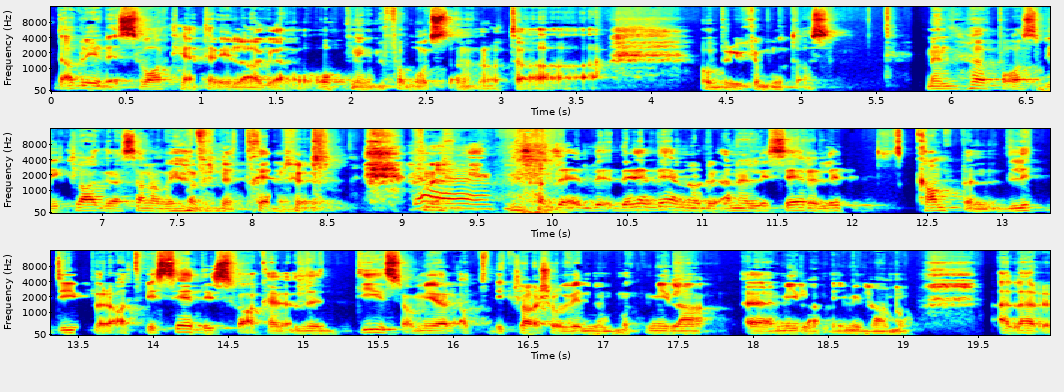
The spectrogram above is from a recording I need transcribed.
da blir det svakheter i laget og åpninger for motstanderne å, ta, å bruke mot oss. Men hør på oss, vi klager selv om vi har vunnet 3-0. det, det, det, er når du analyserer litt kampen litt dypere, at vi ser de svakhetene. Eller de som gjør at vi klarer ikke å vinne mot Milan, eh, Milan i Milano. Eller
